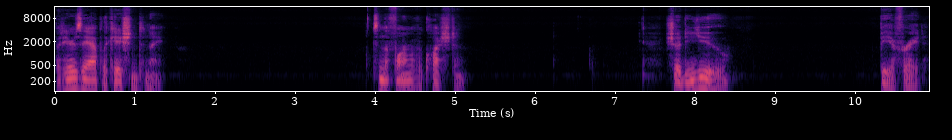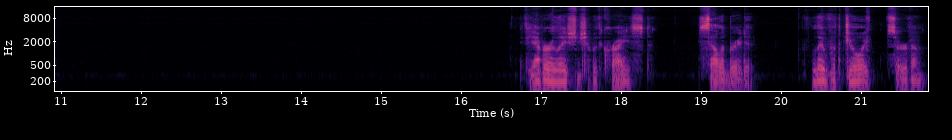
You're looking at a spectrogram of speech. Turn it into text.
But here's the application tonight it's in the form of a question. Should you be afraid? If you have a relationship with Christ, celebrate it. Live with joy. Serve Him.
